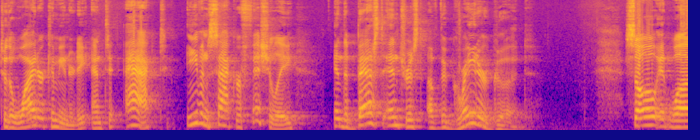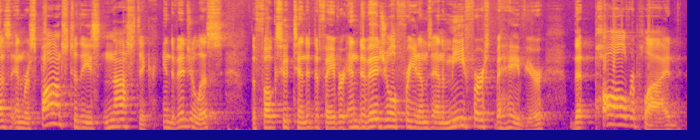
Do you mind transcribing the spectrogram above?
to the wider community and to act, even sacrificially, in the best interest of the greater good. So it was in response to these Gnostic individualists, the folks who tended to favor individual freedoms and me first behavior, that Paul replied,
